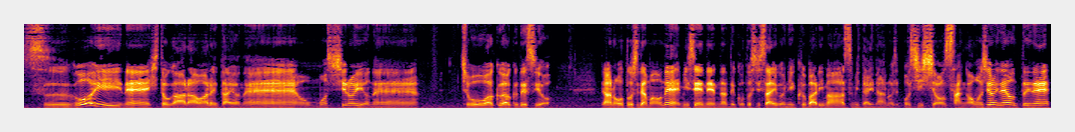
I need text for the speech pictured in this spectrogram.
すごいね、人が現れたよね。面白いよね。超ワクワクですよ。あの、お年玉をね、未成年なんで今年最後に配りますみたいな、あの、お師匠さんが面白いね、本当にね。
